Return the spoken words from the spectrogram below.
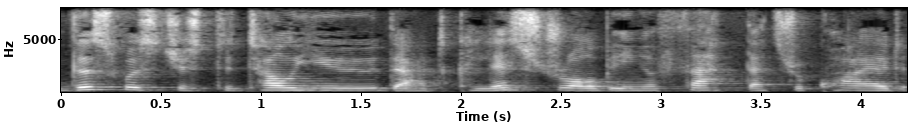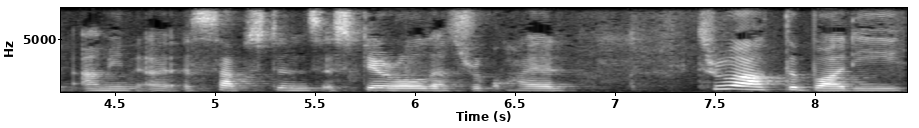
This was just to tell you that cholesterol being a fat that's required, I mean, a, a substance, a sterol that's required throughout the body,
